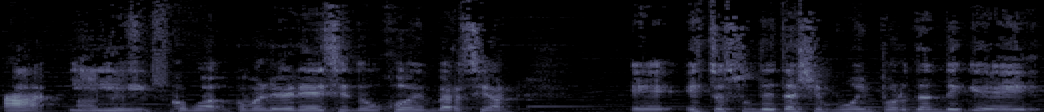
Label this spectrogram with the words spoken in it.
Ah, y yo. como, como le venía diciendo, un juego de inversión. Eh, esto es un detalle muy importante que,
